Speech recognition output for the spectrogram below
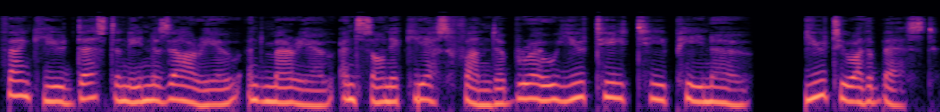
Thank you Destiny Nazario and Mario and Sonic Yes Thunder Bro UTTP no. You two are the best.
